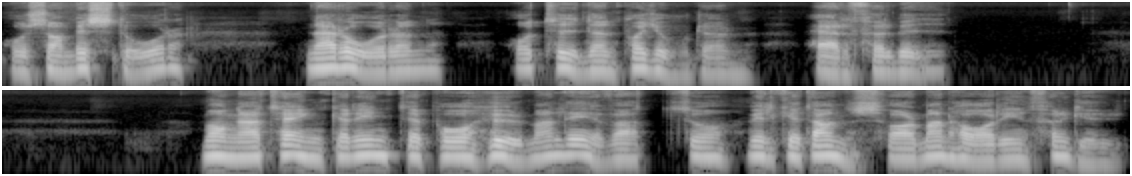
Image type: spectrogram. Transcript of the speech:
och som består när åren och tiden på jorden är förbi. Många tänker inte på hur man levat och vilket ansvar man har inför Gud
